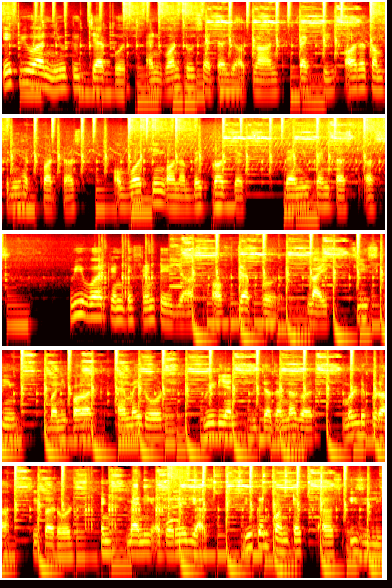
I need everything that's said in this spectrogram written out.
If you are new to Jaipur and want to settle your plant, factory or a company headquarters or working on a big project, then you can trust us. We work in different areas of Jaipur like C Scheme, Bani Park, MI Road, VDN, Vidyadhar Murlipura, Sikar Road and many other areas. You can contact us easily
